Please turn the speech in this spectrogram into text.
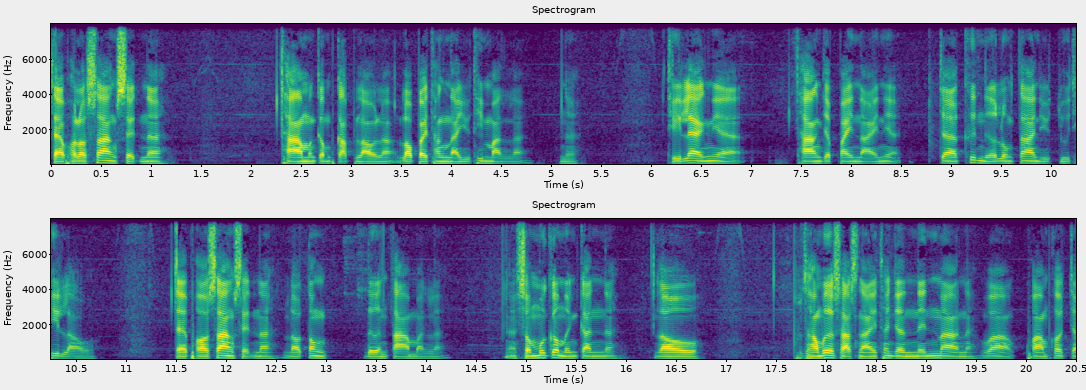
แต่พอเราสร้างเสร็จนะ ทางมันกำกับเราแล้ว เราไปทางไหนอยู่ที่มันแล้วนะทีแรกเนี่ยทางจะไปไหนเนี่ยจะขึ้นเหนือลงใต้อยู่อยู่ที่เรา แต่พอสร้างเสร็จนะ เราต้องเดินตามมันแล้วนะสมมุติก็เหมือนกันนะ เราทางพุทธศาสนาท่านจะเน้นมากนะว่าความเข้าใจ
